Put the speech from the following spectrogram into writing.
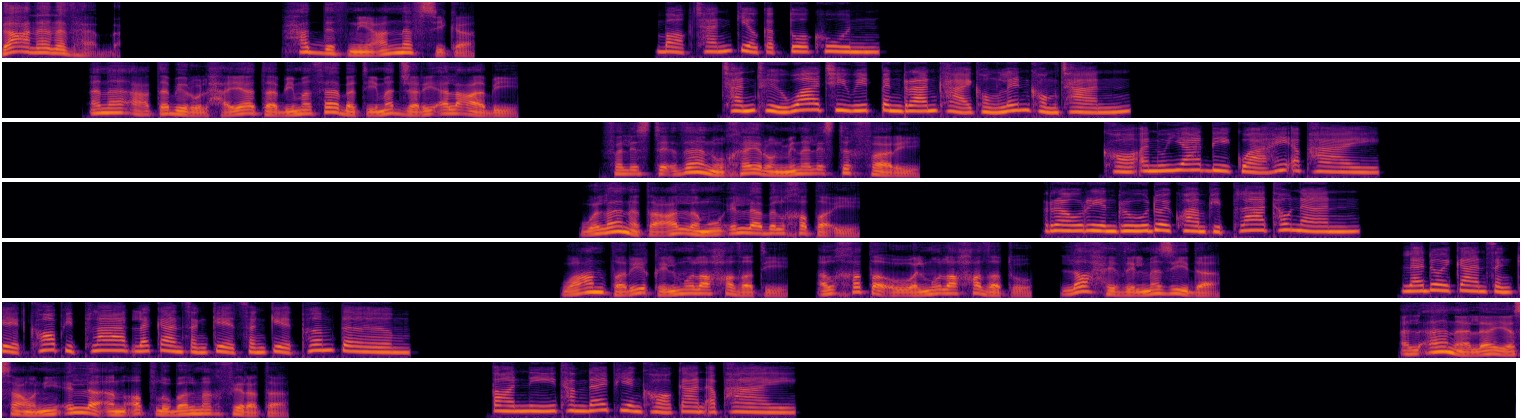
دعنا نذهب. حدثني عن نفسك. บอกฉันเกี่ยวกับตัวคุณ أنا أعتبر الحياة بمثابة متجر ألعاب. ฉันถือว่าชีวิตเป็นร้านขายของเล่นของฉัน فالاستئذان خير من الاستغفار. ขออนุญาตดีกว่าให้อภัย ولا نتعلم إلا بالخطأ. เราเรียนรู้โดยความผิดพลาดเท่านั้น وعن طريق الملاحظة. الخطأ والملاحظة. لاحظ المزيد. และโดยการสังเกตข้อผิดพลาดและการสังเกตสังเกตเพิ่มเติม الآن لا يسعني إلا أن أطلب المغفرة. ตอนนี้ทำได้เพียงขอการอภัย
